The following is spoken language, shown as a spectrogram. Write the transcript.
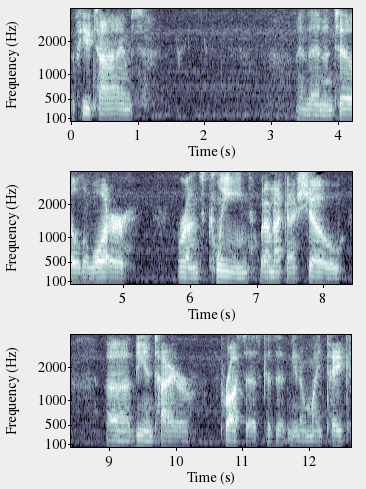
a few times and then until the water runs clean but I'm not going to show uh, the entire process because it you know might take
